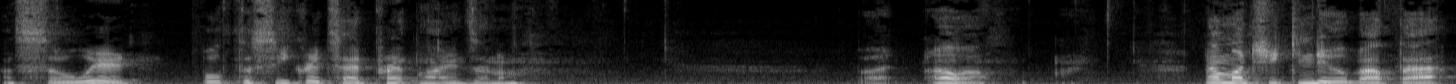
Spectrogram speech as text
That's so weird. Both the secrets had print lines in them. But, oh well. Not much you can do about that.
